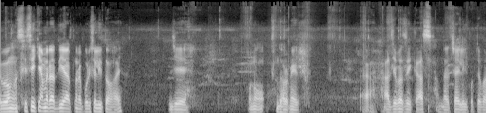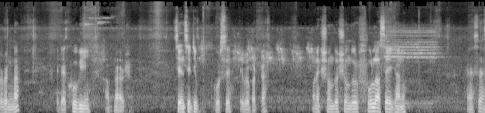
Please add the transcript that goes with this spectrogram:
এবং সিসি ক্যামেরা দিয়ে আপনারা পরিচালিত হয়। যে কোনো ধরনের আহ, আজে বাজে কাজ আপনারা চাইলেই করতে পারবেন না। এটা খুবই আপনার সেন্সিটিভ করছে এই ব্যাপারটা। অনেক সুন্দর সুন্দর ফুল আছে এখানে। হ্যাঁ স্যার।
